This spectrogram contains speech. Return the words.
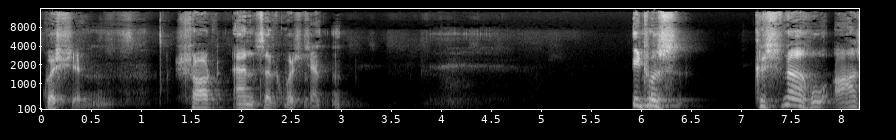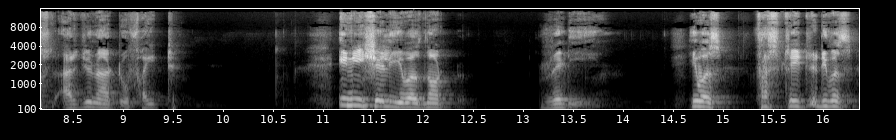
question, short answer question. It was Krishna who asked Arjuna to fight. Initially, he was not ready. He was frustrated, he was,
